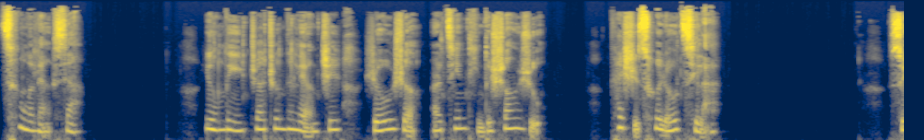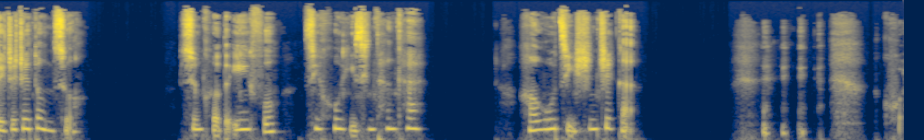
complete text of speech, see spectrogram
蹭了两下，用力抓住那两只柔软而坚挺的双乳，开始搓揉起来。随着这动作，胸口的衣服几乎已经摊开。毫无紧身之感，果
